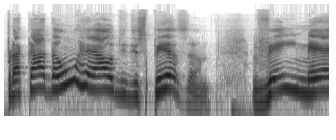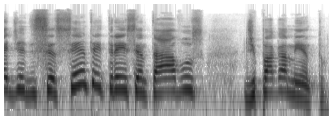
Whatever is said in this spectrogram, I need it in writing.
para cada um real de despesa, vem em média de 63 centavos de pagamento.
